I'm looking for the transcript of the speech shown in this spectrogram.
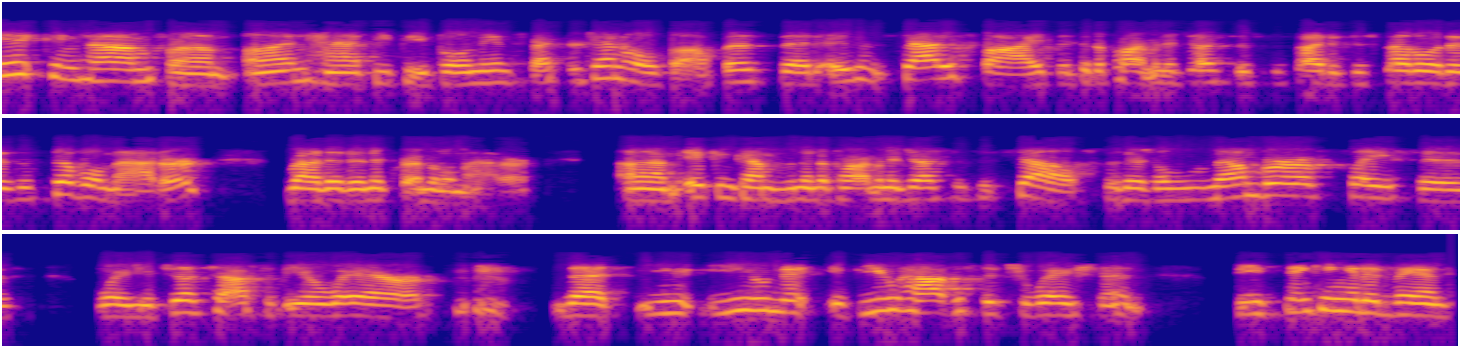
It can come from unhappy people in the inspector general's office that isn't satisfied that the Department of Justice decided to settle it as a civil matter rather than a criminal matter. Um, it can come from the Department of Justice itself. So there's a number of places where you just have to be aware that you, you, if you have a situation, be thinking in advance,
